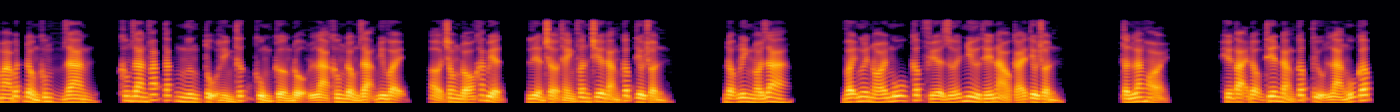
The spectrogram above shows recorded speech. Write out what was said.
mà bất đồng không gian không gian pháp tắc ngưng tụ hình thức cùng cường độ là không đồng dạng như vậy, ở trong đó khác biệt, liền trở thành phân chia đẳng cấp tiêu chuẩn. Động linh nói ra, vậy ngươi nói ngũ cấp phía dưới như thế nào cái tiêu chuẩn? Tần lang hỏi. Hiện tại động thiên đẳng cấp tiểu là ngũ cấp,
